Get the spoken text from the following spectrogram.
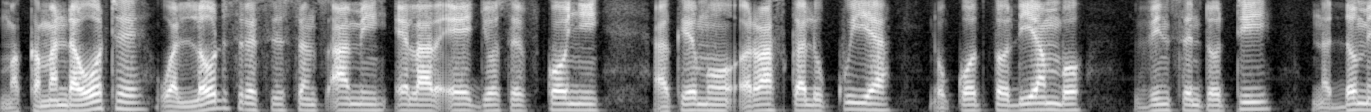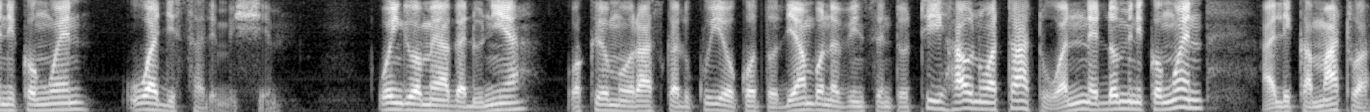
makamanda wote wa Lords Resistance Army LRA Joseph Kony akiwemo Raska Lukuya, Okotho Diambo, Vincent Oti na Dominic Ongwen wajisalimishe. Wengi wameaga dunia wakiwemo Raska Lukuya, Okotho Diambo na Vincent Oti. Hao ni watatu. Wanne, Dominic Ongwen alikamatwa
